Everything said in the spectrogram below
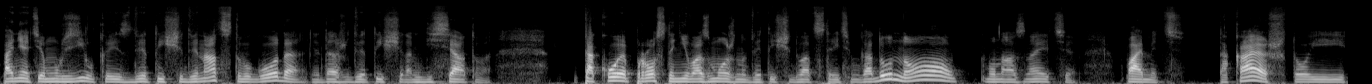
понятие «мурзилка» из 2012 года, или даже 2010 такое просто невозможно в 2023 году, но у нас, знаете, память такая, что и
